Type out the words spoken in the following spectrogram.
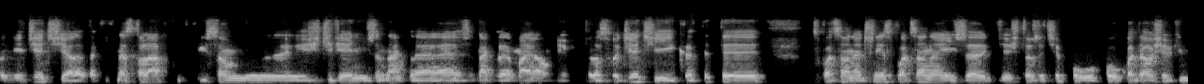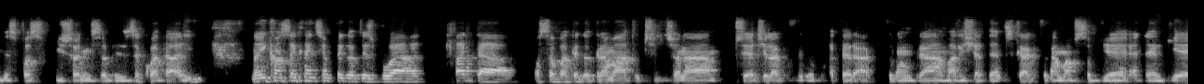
no nie dzieci, ale takich nastolatków i są y, zdziwieni, że nagle, że nagle mają nie dorosłe dzieci, kredyty, spłacone czy niespłacone i że gdzieś to życie poukładało się w inny sposób niż oni sobie zakładali. No i konsekwencją tego też była czwarta osoba tego dramatu, czyli żona przyjaciela głównego bohatera, którą gra Marysia Dębska, która ma w sobie energię,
